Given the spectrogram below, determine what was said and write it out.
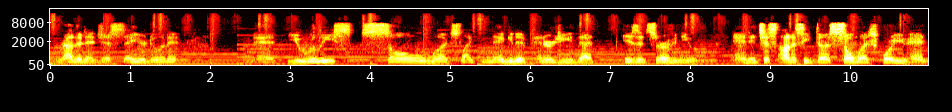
rather than just say you're doing it man you release so much like negative energy that isn't serving you and it just honestly does so much for you and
